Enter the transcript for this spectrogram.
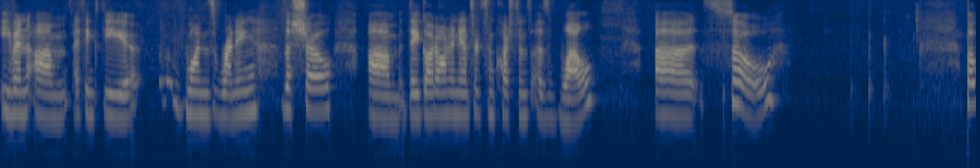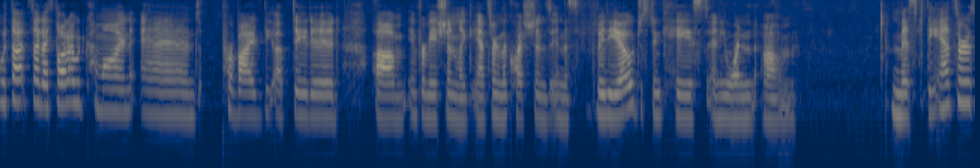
even um, I think the ones running the show, um, they got on and answered some questions as well. Uh, so, but with that said, I thought I would come on and provide the updated um, information, like answering the questions in this video, just in case anyone um, missed the answers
